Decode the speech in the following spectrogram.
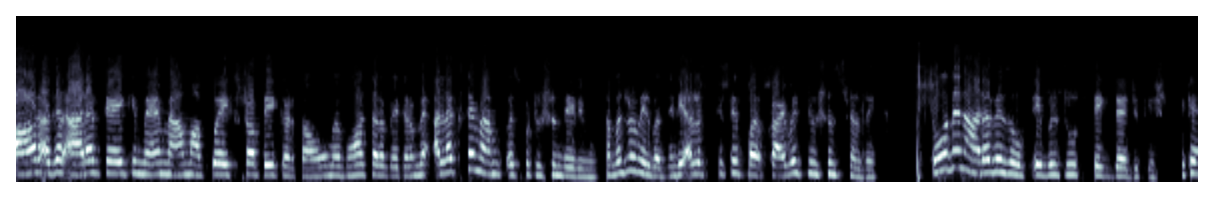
और अगर आरव कहे कि मैं मैम आपको एक्स्ट्रा पे करता हूँ मैं बहुत सारा पे कर रहा हूँ मैं अलग से मैम इसको ट्यूशन दे रही हूँ। समझ रहे हो मेरी बात मेरी? अलग से प्राइवेट ट्यूशन चल रहे तो then Aarav is able to take the education ठीक है?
